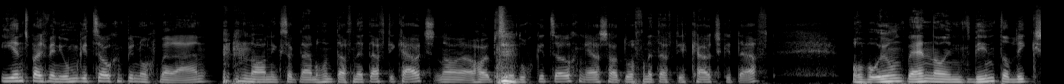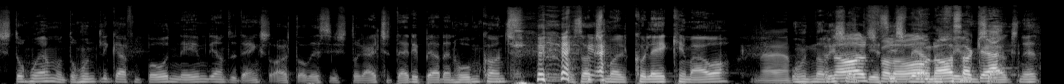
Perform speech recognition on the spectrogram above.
ich zum Beispiel, wenn ich umgezogen bin nach Meran, dann habe ich gesagt, nein, der Hund darf nicht auf die Couch. Dann habe ich halbes Jahr durchgezogen. Erst hat er nicht auf die Couch gedarft. Aber irgendwann noch im Winter liegst du daheim und der Hund liegt auf dem Boden neben dir und du denkst, Alter, das ist der geilste Teddybär, den du haben kannst. Dann sagst du mal, Kollege, komm auch. Naja. Und dann ist halt, wie es ist, während Und dann Film er- du nicht.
